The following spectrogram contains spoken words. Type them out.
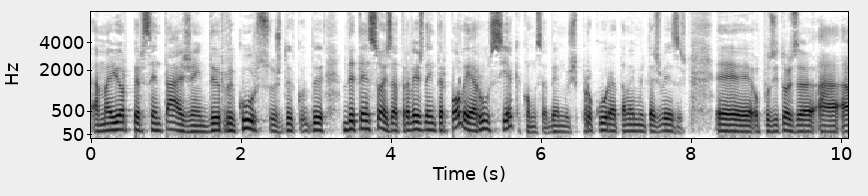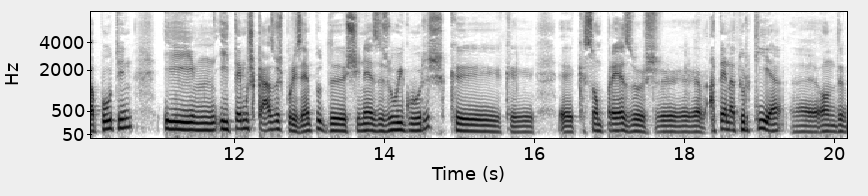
a maior percentagem de recursos, de, de detenções através da Interpol é a Rússia, que, como sabemos, procura também muitas vezes eh, opositores a, a, Putin. E, e, temos casos, por exemplo, de chineses uigures que, que, que são presos até na Turquia, onde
